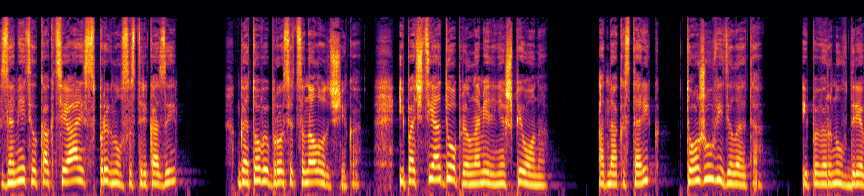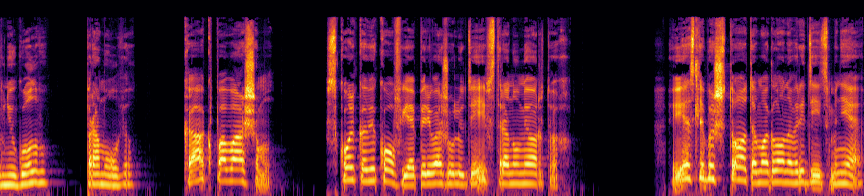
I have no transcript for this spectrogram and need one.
заметил, как Тиалис спрыгнул со стрекозы, готовый броситься на лодочника, и почти одобрил намерение шпиона. Однако старик тоже увидел это и, повернув древнюю голову, промолвил. «Как по-вашему, сколько веков я перевожу людей в страну мертвых? Если бы что-то могло навредить мне,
